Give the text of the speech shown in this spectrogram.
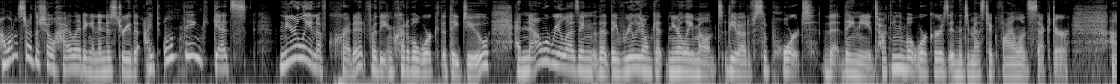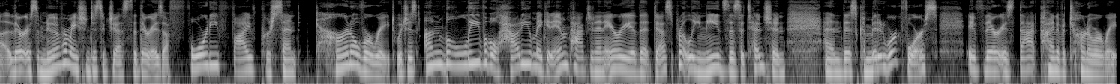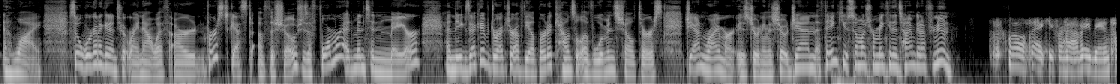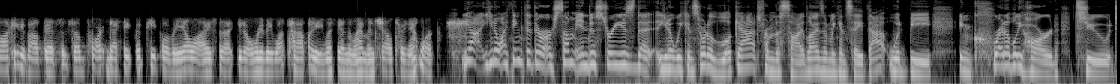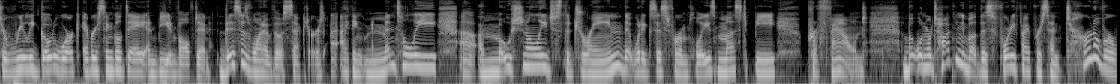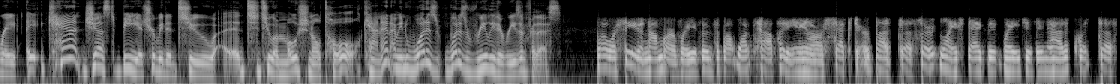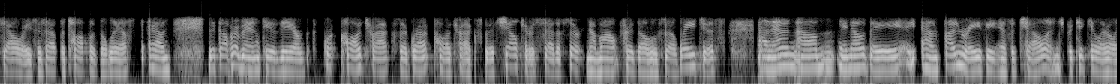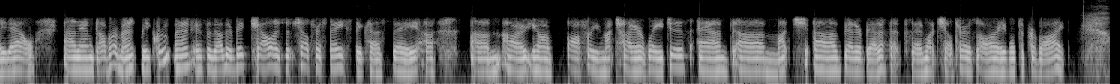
I want to start the show highlighting an industry that I don't think gets nearly enough credit for the incredible work that they do. And now we're realizing that they really don't get nearly amount the amount of support that they need. Talking about workers in the domestic violence sector, uh, there is some new information to suggest that there is a 45% turnover rate, which is unbelievable. How do you make an impact in an area that desperately needs this attention and this committed workforce if there is that kind of a turnover rate and why? So, we're going to get into it right now with our first guest of the show. She's a former Edmonton mayor and the executive director of the Alberta Council of Women's Shelters. Jan Reimer is joining the show. Jan, thank you so much for making the time. Good afternoon. Well, thank you for having me and talking about this. It's important, I think, that people realize that, you know, really what's happening within the Women's Shelter Network. Yeah, you know, I think that there are some industries that, you know, we can sort of look at from the sidelines and we can say that would be incredibly hard to to really go to work every single day and be involved in. This is one of those sectors. I, I think mentally, uh, emotionally, just the drain that would exist for employees must be profound. But when we're talking about this 45% turnover rate, it can't just be attributed to, uh, to to emotional toll, can it? I mean, what is what is really the reason for this? Well, we're seeing a number of reasons about what's happening in our sector, but uh, certainly stagnant wages, inadequate uh, salaries is at the top of the list. And the government, in their contracts, their grant contracts with shelters, set a certain amount for those uh, wages. And then, um, you know, they, and fundraising is a challenge, particularly now. And then government recruitment is another big challenge that shelters face because they uh, um, are, you know, offering much higher wages and uh, much uh, better benefits than what shelters are able to provide.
